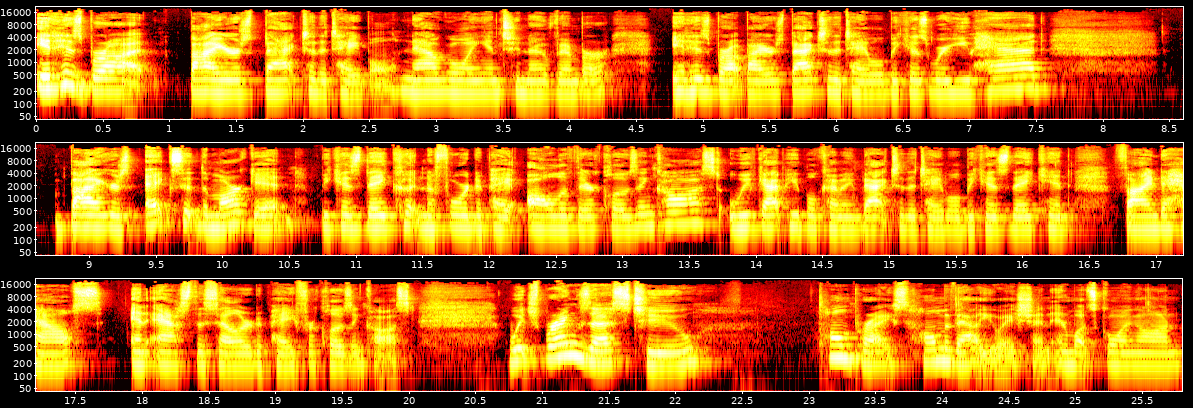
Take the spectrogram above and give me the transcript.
has brought buyers back to the table. Now going into November, it has brought buyers back to the table because where you had buyers exit the market because they couldn't afford to pay all of their closing cost, we've got people coming back to the table because they can find a house and ask the seller to pay for closing cost. Which brings us to home price, home evaluation, and what's going on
